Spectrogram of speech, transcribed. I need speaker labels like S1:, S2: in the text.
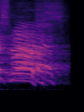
S1: Christmas!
